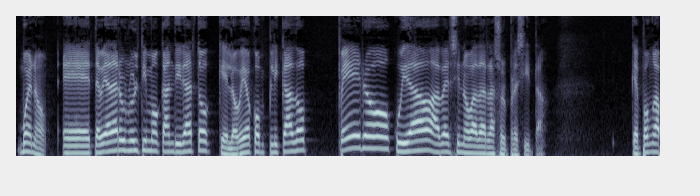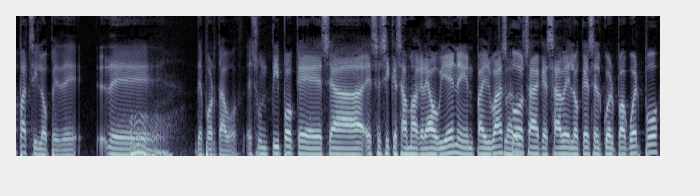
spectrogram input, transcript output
Bueno, eh, te voy a dar un último candidato que lo veo complicado, pero cuidado a ver si no va a dar la sorpresita. Que ponga a Pachi López de, de, Oh. de portavoz. Es un tipo que se ha- ese sí que se ha magreado bien en País Vasco, Claro. o sea, que sabe lo que es el cuerpo a cuerpo.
